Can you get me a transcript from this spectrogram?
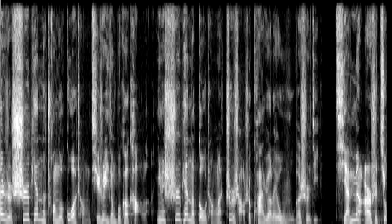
但是诗篇的创作过程其实已经不可考了，因为诗篇的构成啊，至少是跨越了有五个世纪。前面二十九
